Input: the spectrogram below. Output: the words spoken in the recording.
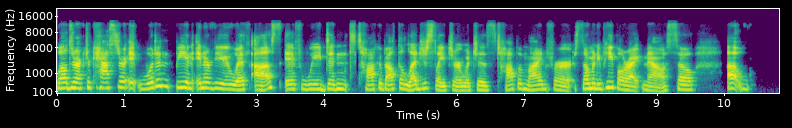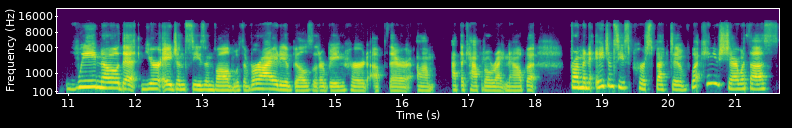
Well, Director Kaster, it wouldn't be an interview with us if we didn't talk about the legislature, which is top of mind for so many people right now. So, uh, we know that your agency is involved with a variety of bills that are being heard up there um, at the Capitol right now. But from an agency's perspective, what can you share with us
